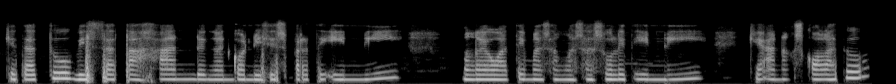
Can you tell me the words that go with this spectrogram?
kita tuh bisa tahan dengan kondisi seperti ini melewati masa-masa sulit ini. Kayak anak sekolah tuh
